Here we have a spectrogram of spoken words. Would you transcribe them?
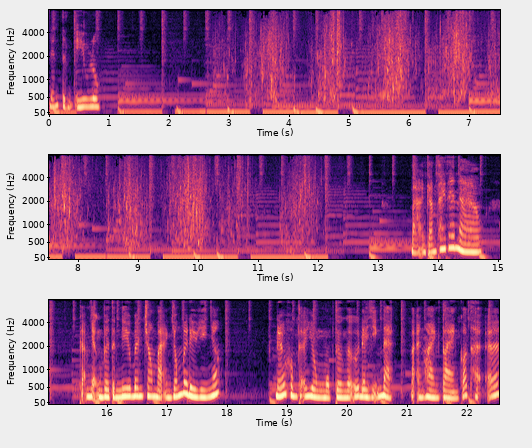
đến tình yêu luôn. Bạn cảm thấy thế nào? Cảm nhận về tình yêu bên trong bạn giống với điều gì nhất? Nếu không thể dùng một từ ngữ để diễn đạt, bạn hoàn toàn có thể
